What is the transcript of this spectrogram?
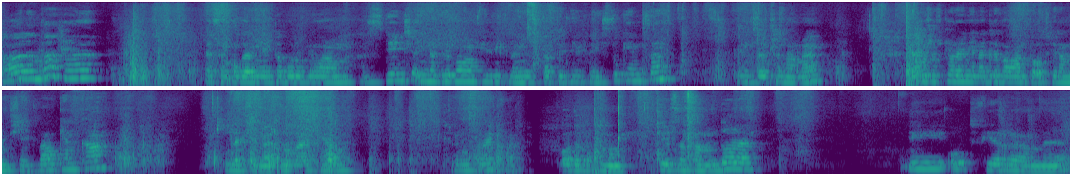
kalendarze. Ja Jestem ogarnięta, bo robiłam zdjęcia i nagrywałam filmik na Insta w tej pięknej sukience, więc zaczynamy. Jako, że wczoraj nie nagrywałam, to otwieramy dzisiaj dwa okienka. I lecimy z numerkiem, który był wczoraj. O, dobra, tu mam. Tu jest na samym dole. I otwieramy.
